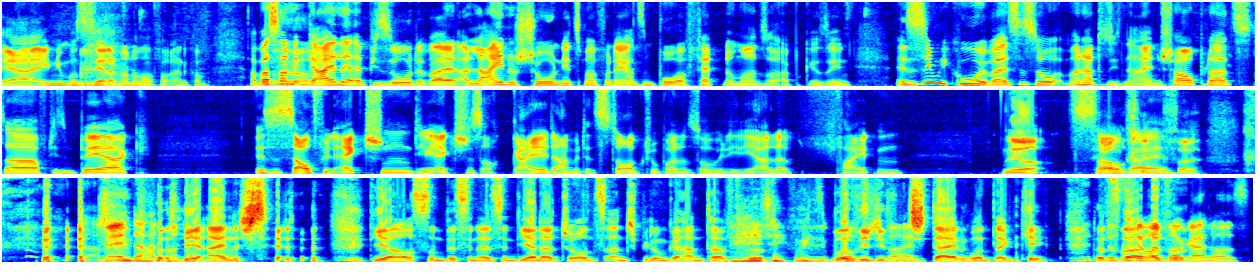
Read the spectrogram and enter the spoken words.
Ja, irgendwie muss es ja dann auch nochmal vorankommen. Aber es war Ja. eine geile Episode, weil alleine schon, jetzt mal von der ganzen Boba Fett-Nummer und so abgesehen, es ist irgendwie cool, weil es ist so, man hat diesen einen Schauplatz da auf diesem Berg. Es ist sau viel Action. Die Action ist auch geil da mit den Stormtroopern und so, wie die die alle fighten. Ja, ja, auf jeden Fall. Am Ende hat man die noch eine Stelle, die ja auch so ein bisschen als Indiana Jones Anspielung gehandhabt wird, wo sie diesen Stein. Runterkickt. Das, Das, war sieht aber also, so geil aus.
